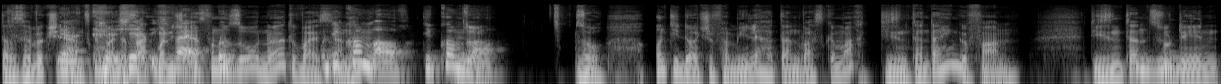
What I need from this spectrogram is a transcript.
Das ist ja wirklich Ja, ernst gemeint. Das sagt man ich nicht weiß. einfach nur so, ne? Du weißt Und die ja, ne? kommen auch. Die kommen So. auch. So, und die deutsche Familie hat dann was gemacht? Die sind dann dahin gefahren. Die sind dann Mhm. zu denen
